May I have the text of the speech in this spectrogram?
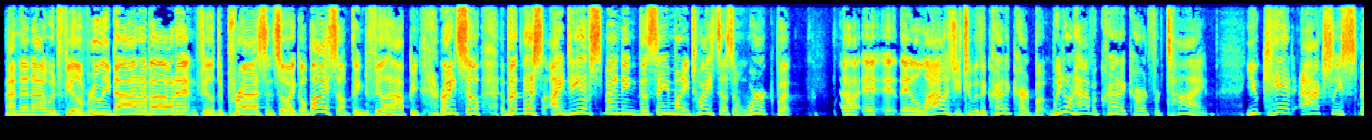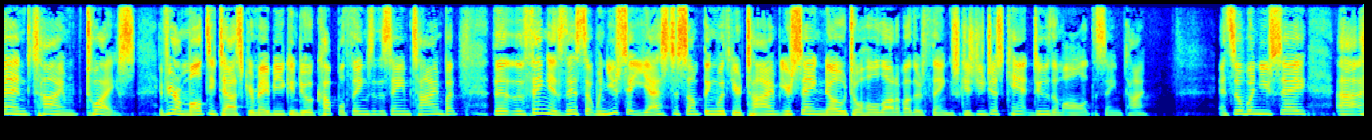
And then I would feel really bad about it and feel depressed. And so I go buy something to feel happy, right? So, but this idea of spending the same money twice doesn't work. But uh, it, it, allows you to with a credit card, but we don't have a credit card for time. You can't actually spend time twice. If you're a multitasker, maybe you can do a couple things at the same time. But the, the thing is this that when you say yes to something with your time, you're saying no to a whole lot of other things because you just can't do them all at the same time. And so when you say, uh,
